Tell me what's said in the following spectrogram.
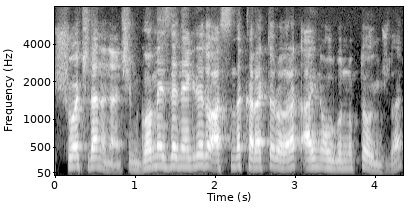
şu açıdan önemli. Şimdi Gomez ile Negredo aslında karakter olarak aynı olgunlukta oyuncular.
